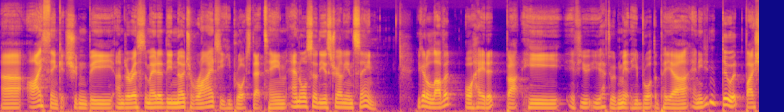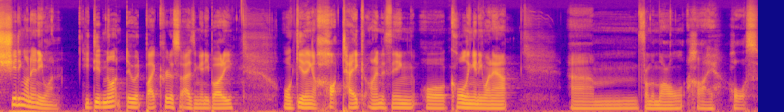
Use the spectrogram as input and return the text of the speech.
Uh, I think it shouldn't be underestimated the notoriety he brought to that team and also the Australian scene. You got to love it or hate it, but he, if you, you have to admit, he brought the PR and he didn't do it by shitting on anyone. He did not do it by criticizing anybody or giving a hot take on anything or calling anyone out um, from a moral high horse.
